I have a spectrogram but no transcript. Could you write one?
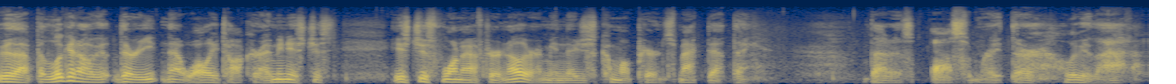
Look at that. But look at how they're eating that Wally Talker. I mean, it's just it's just one after another. I mean, they just come up here and smack that thing. That is awesome right there. Look at that.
